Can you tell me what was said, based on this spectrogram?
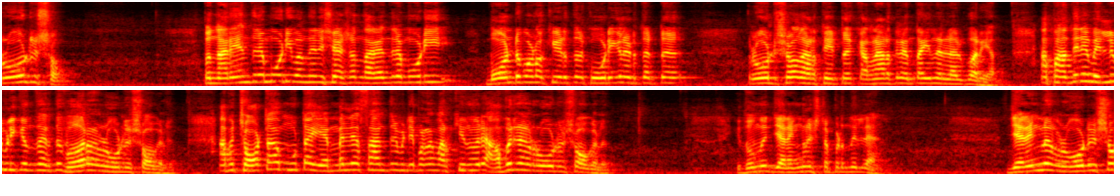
റോഡ് ഷോ. ഇപ്പം നരേന്ദ്രമോദി വന്നതിന് ശേഷം നരേന്ദ്രമോദി ബോണ്ട് പണമൊക്കെ എടുത്ത് കോടികൾ എടുത്തിട്ട് റോഡ് ഷോ നടത്തിയിട്ട് കർണാടകത്തിൽ എന്തായി എല്ലാവർക്കും അറിയാം. അപ്പോൾ അതിനെ വെല്ലുവിളിക്കുന്ന തരത്തിൽ വേറെ റോഡ് ഷോകൾ അപ്പോൾ ചോട്ടാ മൂട്ട എം എൽ എ സ്ഥാനത്തിന് വേണ്ടി വർക്ക് ചെയ്യുന്നവർ അവരുടെ റോഡ് ഷോകൾ ഇതൊന്നും ജനങ്ങൾ ഇഷ്ടപ്പെടുന്നില്ല. ജനങ്ങൾ റോഡ് ഷോ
